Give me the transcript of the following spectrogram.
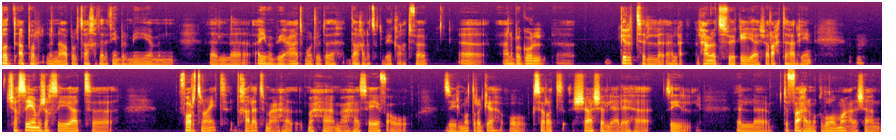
ضد ابل لأن ابل تاخذ 30% من أي مبيعات موجودة داخل التطبيقات. ف آه، أنا بقول آه، قلت الحملة التسويقية شرحتها الحين. شخصية من شخصيات Fortnite آه، دخلت معها معها معها سيف أو زي المطرقة وكسرت الشاشة اللي عليها زي التفاحة المقضومة علشان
